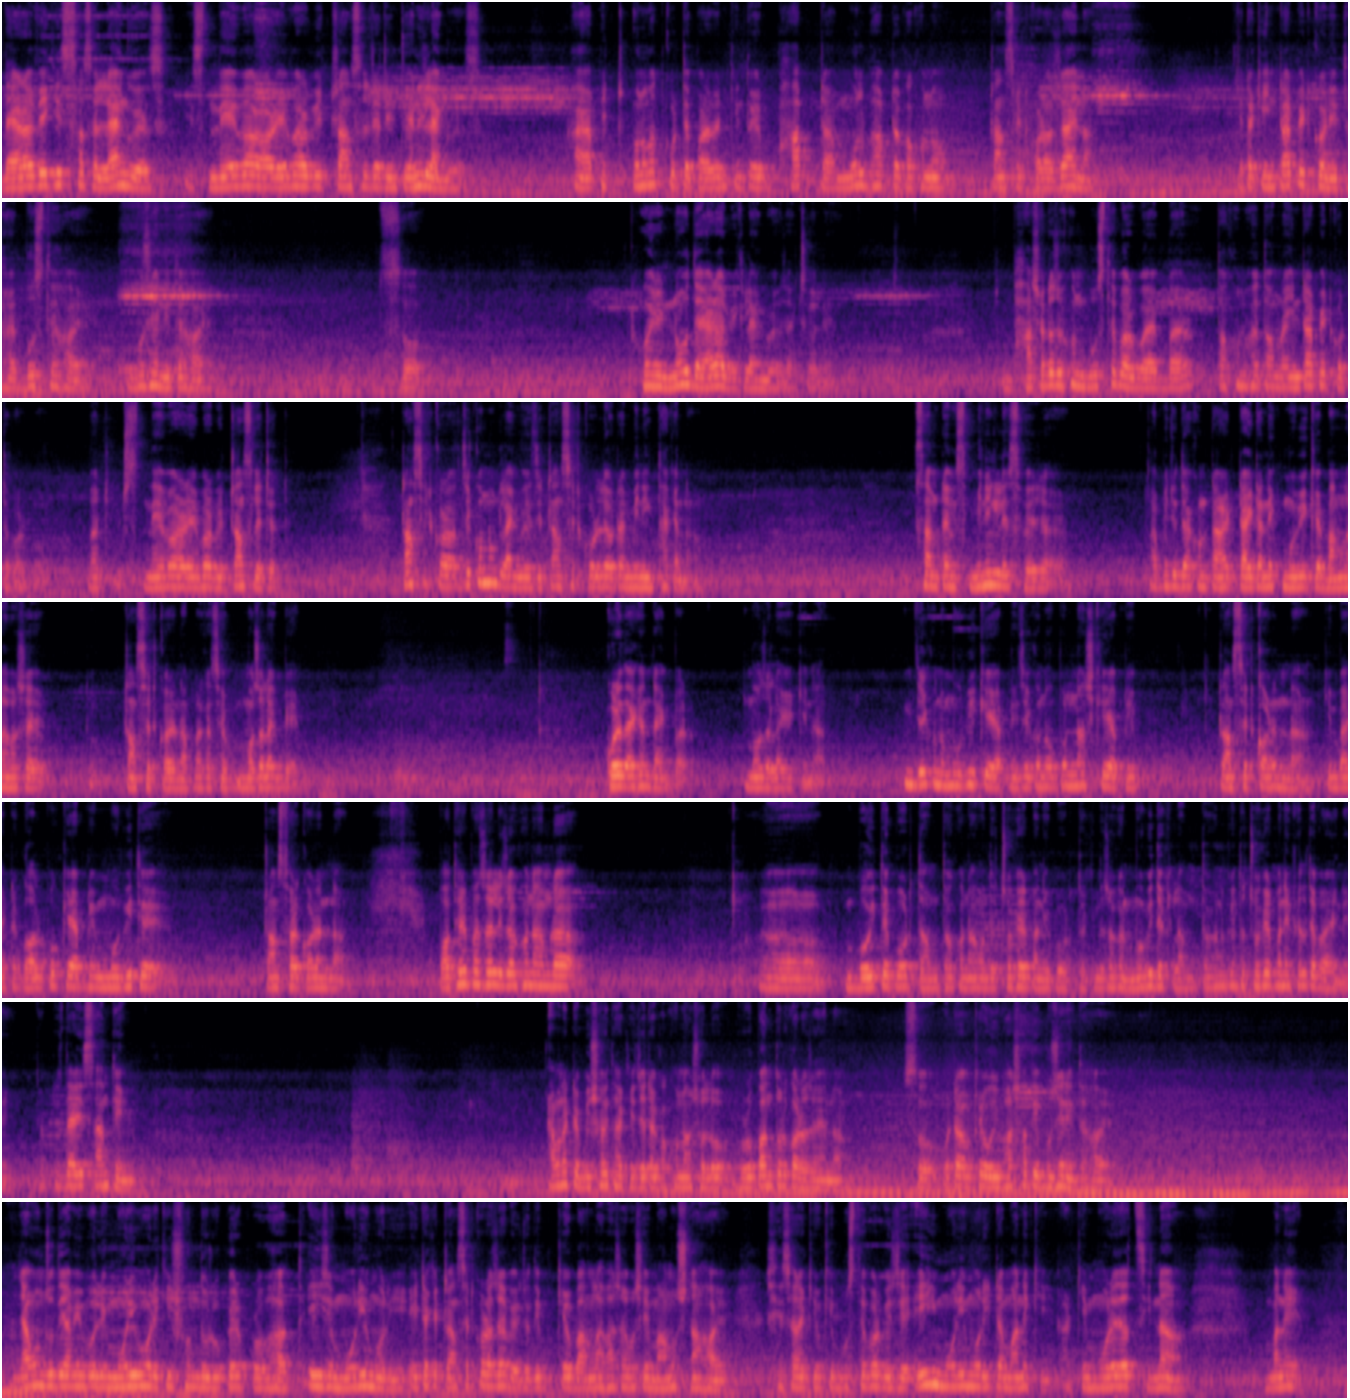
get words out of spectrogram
the Arabic is such a language is never or ever be translated into any language হ্যাঁ আপনি অনুবাদ করতে পারবেন, কিন্তু এর ভাবটা, মূল ভাবটা কখনো ট্রান্সলেট করা যায় না। এটাকে ইন্টারপ্রেট করে নিতে হয়, বুঝতে হয়, বুঝে নিতে হয়। So we know the Arabic language actually ভাষাটা যখন বুঝতে পারব একবার, তখন হয়তো আমরা ইন্টারপ্রেট করতে পারব but it's never ever be translated translate করা যে কোনো ল্যাঙ্গুয়েজে ট্রান্সলেট করলে ওটা মিনিং থাকে না। সামটাইমস মিনিংলেস হয়ে যায়। আপনি যদি এখন টাই- টাইটানিক মুভিকে বাংলা ভাষায় ট্রান্সলেট করেন, আপনার কাছে মজা লাগবে? করে দেখেন না একবার, মজা লাগে কি না? যে কোনো মুভিকে আপনি, যে কোনো উপন্যাসকে আপনি ট্রান্সলেট করেন না, কিংবা একটা গল্পকে আপনি মুভিতে ট্রান্সফার করেন না। পথের পাঁচালী যখন আমরা বইতে পড়তাম, তখন আমাদের চোখের পানি পড়তো। কিন্তু যখন মুভি দেখলাম, তখন কিন্তু চোখের পানি ফেলতে পারিনি। দ্যাট ইজ সামথিং এমন একটা বিষয় থাকে যেটা কখনো আসলে রূপান্তর করা যায় না। সো ওটা ওকে ওই ভাষাতেই বুঝে নিতে হয়। যেমন যদি আমি বলি মরি মরি কি সুন্দর রূপের প্রভাত, এই যে মরি মরি, এটাকে ট্রান্সলেট করা যাবে? যদি কেউ বাংলা ভাষাভাষী মানুষ না হয়, সে ছাড়া কেউ কি বুঝতে পারবে যে এই মরি মরিটা মানে কি? আর কি মরে যাচ্ছি? না। মানে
